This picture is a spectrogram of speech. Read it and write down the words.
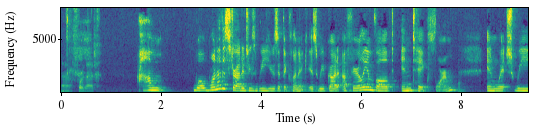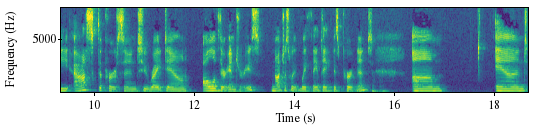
uh, for that? Um, well, one of the strategies we use at the clinic is we've got a fairly involved intake form in which we ask the person to write down all of their injuries, not just what we think, they think is pertinent, um, and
